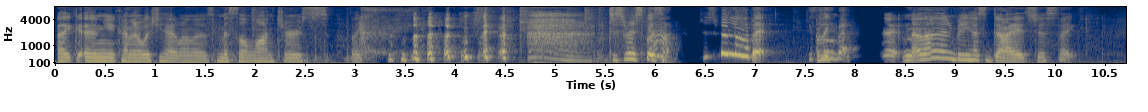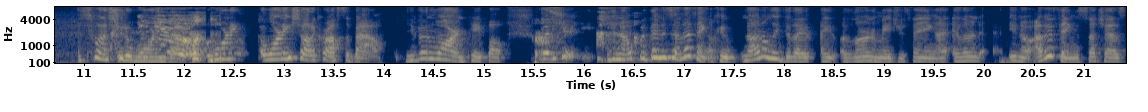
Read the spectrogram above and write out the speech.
like, and you kind of wish you had one of those missile launchers, like, just for a split, yeah. just for a little bit, just a little bit. Uh, not that anybody has to die. It's just like I just want to shoot a warning bow, a warning, a warning shot across the bow. You've been warned, people. But here, you know, but then it's another thing. Okay, not only did I, I learn a major thing, I, I learned, you know, other things such as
